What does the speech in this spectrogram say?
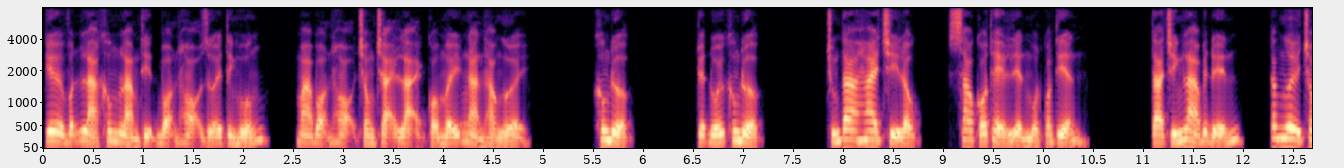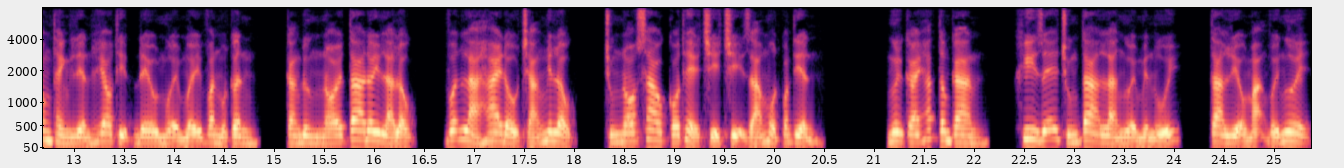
kia vẫn là không làm thịt bọn họ dưới tình huống, mà bọn họ trong trại lại có mấy ngàn hào người. Không được. Tuyệt đối không được. Chúng ta hai chỉ lộc, sao có thể liền một quan tiền. Ta chính là biết đến, các ngươi trong thành liền heo thịt đều mười mấy văn một cân, càng đừng nói ta đây là lộc, vẫn là hai đầu tráng niên lộc, chúng nó sao có thể chỉ trị giá một quan tiền. Ngươi cái hắc tâm can, khi dễ chúng ta là người miền núi, ta liều mạng với ngươi.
